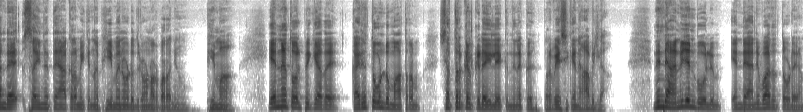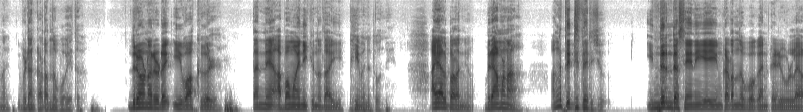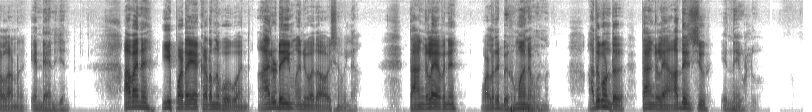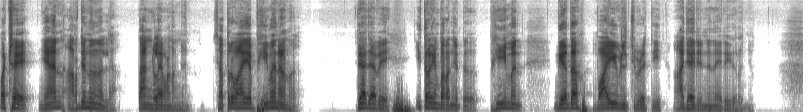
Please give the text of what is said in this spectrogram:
തന്റെ സൈന്യത്തെ ആക്രമിക്കുന്ന ഭീമനോട് ദ്രോണർ പറഞ്ഞു ഭീമ എന്നെ തോൽപ്പിക്കാതെ കരുത്തുകൊണ്ട് മാത്രം ശത്രുക്കൾക്കിടയിലേക്ക് നിനക്ക് പ്രവേശിക്കാനാവില്ല. നിന്റെ അനുജൻ പോലും എന്റെ അനുവാദത്തോടെയാണ് ഇവിടം കടന്നുപോയത്. ദ്രോണരുടെ ഈ വാക്കുകൾ തന്നെ അപമാനിക്കുന്നതായി ഭീമന് തോന്നി. അയാൾ പറഞ്ഞു ബ്രാഹ്മണ അങ്ങ് തെറ്റിദ്ധരിച്ചു. ഇന്ദ്രന്റെ സേനയെയും കടന്നു പോകാൻ കഴിവുള്ള ആളാണ് എന്റെ അനുജൻ. അവന് ഈ പടയെ കടന്നു പോകുവാൻ ആരുടെയും അനുവാദം ആവശ്യമില്ല. താങ്കളെ അവന് വളരെ ബഹുമാനമാണ്. അതുകൊണ്ട് താങ്കളെ ആദരിച്ചു എന്നേ ഉള്ളൂ. പക്ഷേ ഞാൻ അർജുനനല്ല താങ്കളെ വണങ്ങാൻ. ശത്രുവായ ഭീമനാണ്. രാജാവേ ഇത്രയും പറഞ്ഞിട്ട് ഭീമൻ ഗത വായുവിൽ ചുഴറ്റി ആചാര്യന് നേരെ എറിഞ്ഞു.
